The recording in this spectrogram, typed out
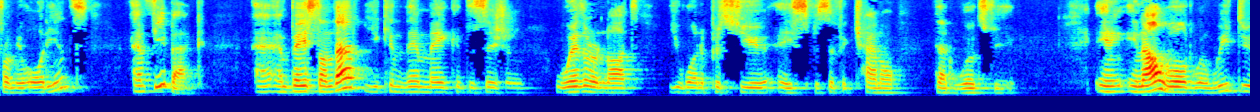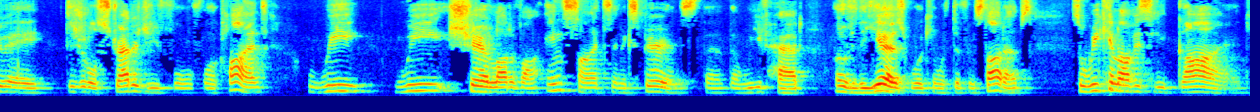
from your audience, and feedback. And, and based on that, you can then make a decision whether or not you want to pursue a specific channel that works for you. In, in our world, when we do a digital strategy for, for a client, we, we share a lot of our insights and experience that, that we've had over the years working with different startups so we can obviously guide,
